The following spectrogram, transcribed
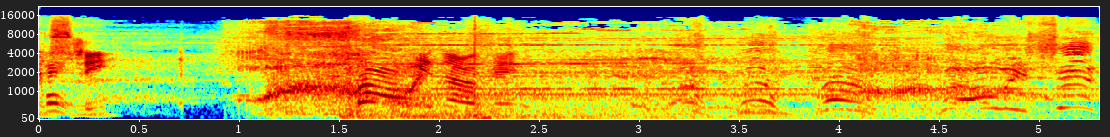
Okay, see? Oh, it's not okay. Holy shit!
